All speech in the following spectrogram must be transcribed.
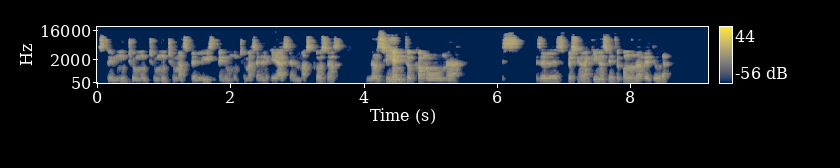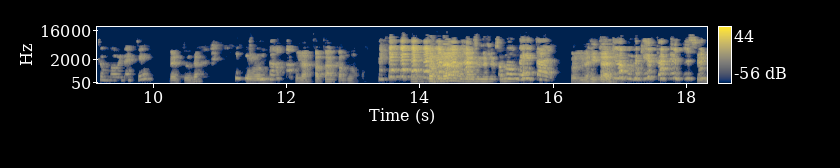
estoy mucho, mucho, mucho más feliz, tengo mucho más energía hacer más cosas. No siento como una, es, es la expresión aquí, no siento como una verdura, ¿Como una qué? verdura, como No, una papa, como... no, no es una expresión, como un vegetal. un vegetal. Como un vegetal. Sí,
